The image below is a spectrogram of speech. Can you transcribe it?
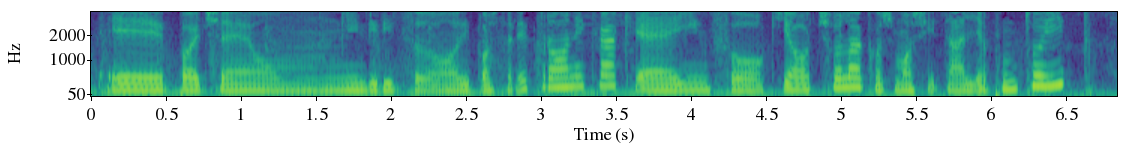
e poi c'è un indirizzo di posta elettronica che è info chiocciola cosmositalia.it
